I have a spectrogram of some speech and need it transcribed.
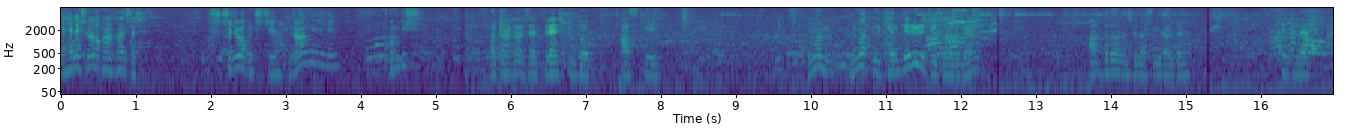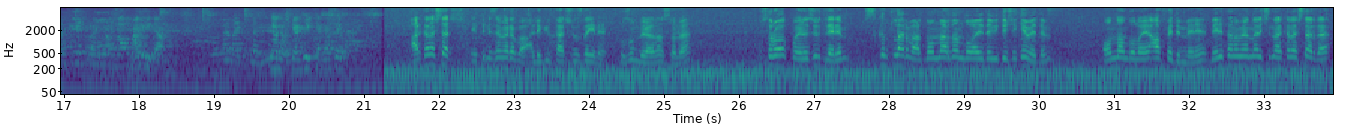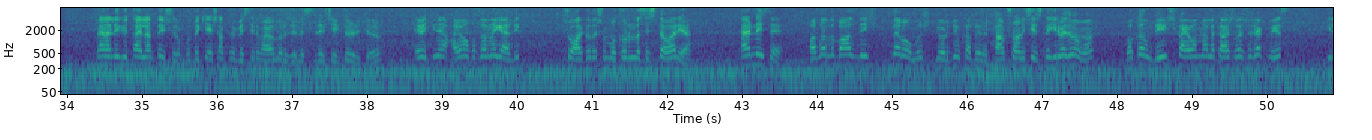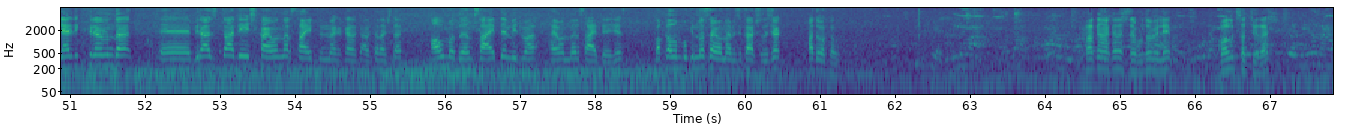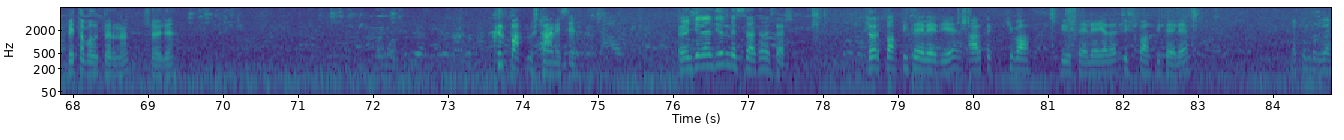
Ya hele şuna bakın arkadaşlar. Şu çocuğa bakın şu çocuğa. Ne yapıyor ya? Tombiş. Bakın arkadaşlar French Bulldog, Husky. Bunlar, bunlar kendileri üretiyor sanırım ya. Arkada var mesela şu ileride. Kediler. Arkadaşlar hepinize merhaba. Ali Gül karşınızda yine. Uzun bir aradan sonra. Kusura bakmayın özür dilerim. Sıkıntılar vardı. Onlardan dolayı da video çekemedim. Ondan dolayı affedin beni. Beni tanımayanlar için arkadaşlar da ben Ali Gül Tayland'da yaşıyorum. Buradaki yaşantı ve beslediğim hayvanlar üzerine sizlere içerikler üretiyorum. Evet yine hayvan pazarına geldik. Şu arkadaşın motorunda sesi de var ya. Her neyse pazarda bazı değişiklikler olmuş gördüğüm kadarıyla. Tam şu an içerisine girmedim ama bakalım değişik hayvanlarla karşılaşacak mıyız? İlerideki planımda e, birazcık daha değişik hayvanlar sahiplenmek arkadaşlar. Almadığım, sahiplenmediğim hayvanları sahipleneceğiz. Bakalım bugün nasıl hayvanlar bizi karşılayacak. Hadi bakalım. Bakın arkadaşlar burada böyle balık satıyorlar. Beta balıklarından şöyle. 40 bakmış tanesi. Önceden diyordum ya size arkadaşlar. 4 bah 1 TL diye. Artık 2 bah 1 TL ya da 3 bah 1 TL. Bakın burada.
